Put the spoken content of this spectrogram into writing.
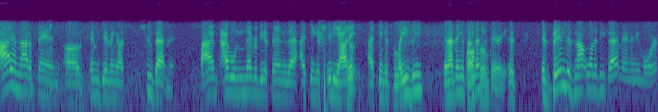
I am not a fan of him giving us two Batmen. I I will never be a fan of that. I think it's idiotic. Yep. I think it's lazy, and I think it's Also- unnecessary. If if Ben does not want to be Batman anymore,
